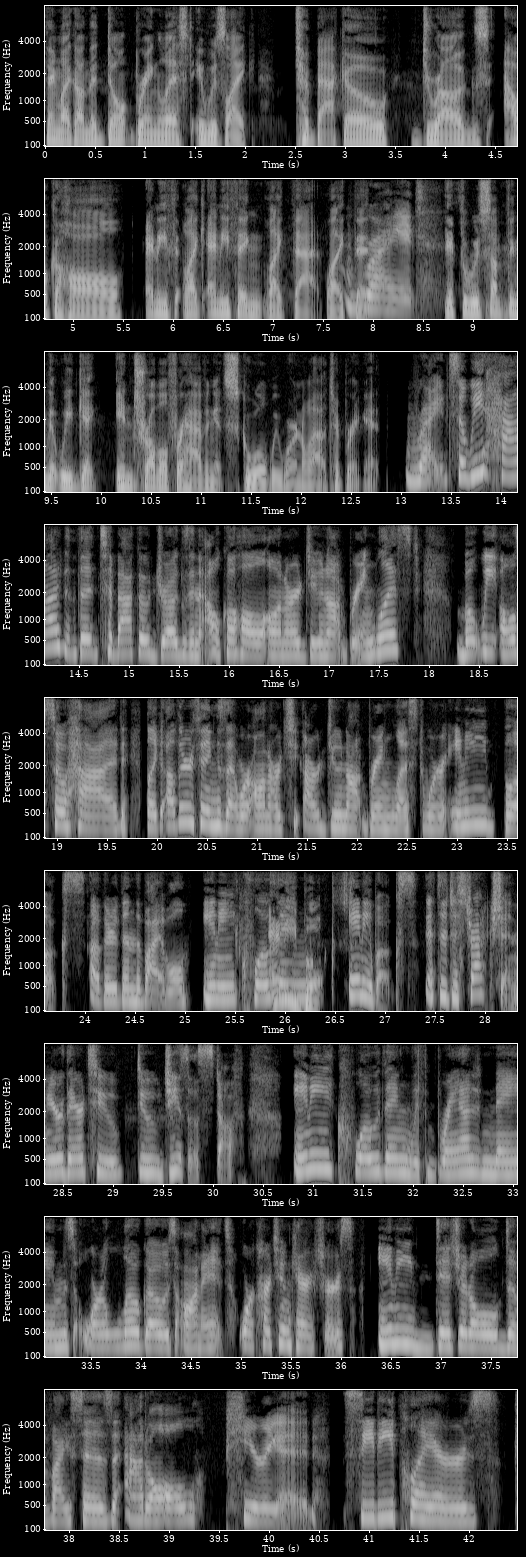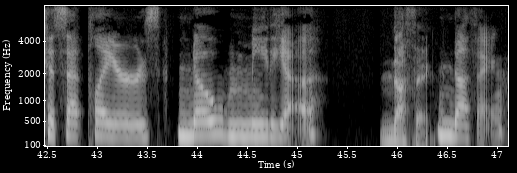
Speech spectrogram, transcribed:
then, like on the don't bring list, it was like tobacco, drugs, alcohol, anything like anything like that. Like that. Right. If it was something that we'd get in trouble for having at school, we weren't allowed to bring it. Right. So we had the tobacco, drugs, and alcohol on our do not bring list, but we also had like other things that were on our t- our do not bring list were any books other than the Bible, any clothing, Any books. any books. It's a distraction. You're there to do Jesus stuff. Any clothing with brand names or logos on it or cartoon characters, any digital devices at all, period. CD players, cassette players, no media, Nothing. nothing.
